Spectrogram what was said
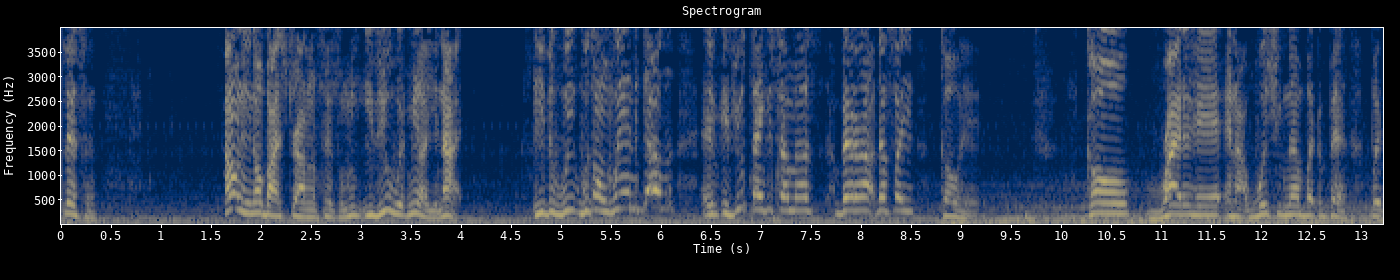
Listen, I don't need nobody straddling the fence with me. Either you with me or you're not. Either we we're gonna win together. If, if you think it's something else better out there for you, go ahead. Go right ahead, and I wish you nothing but the best. But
